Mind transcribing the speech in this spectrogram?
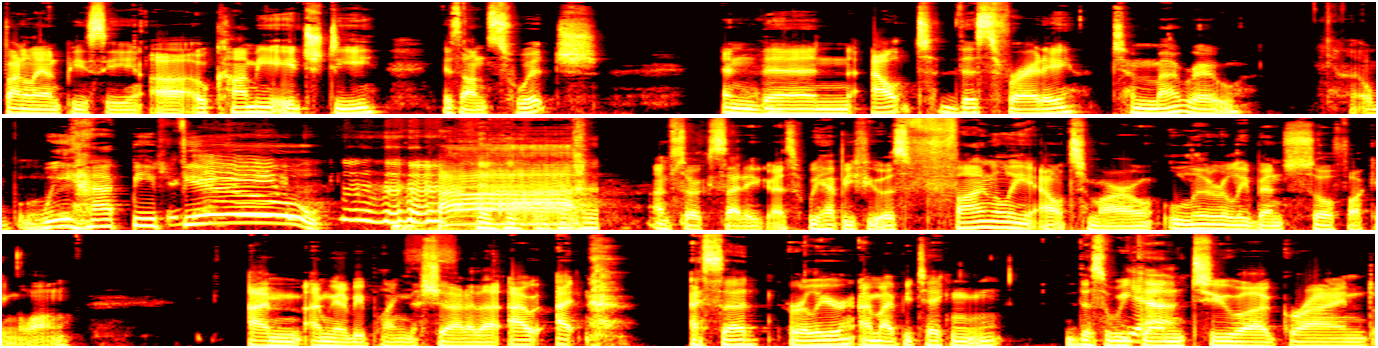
Finally on PC. Uh, Okami HD is on Switch, and then out this Friday tomorrow. Oh boy. We Happy Few. Ah! I'm so excited, you guys. We Happy Few is finally out tomorrow. Literally been so fucking long. I'm I'm gonna be playing the shit out of that. I I, I said earlier I might be taking this weekend to uh, grind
